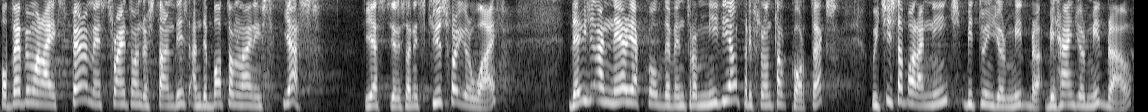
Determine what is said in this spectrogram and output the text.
of fMRI experiments trying to understand this, and the bottom line is yes, yes, there is an excuse for your wife. There is an area called the ventromedial prefrontal cortex, which is about an inch between your behind your midbrow,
